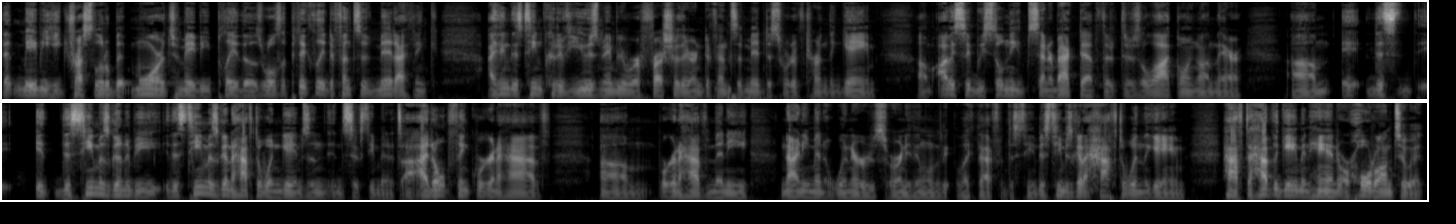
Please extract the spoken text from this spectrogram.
that maybe he trusts a little bit more to maybe play those roles, particularly defensive mid. I think I think this team could have used maybe a refresher there in defensive mid to sort of turn the game. Um, obviously, we still need center back depth. There, there's a lot going on there. Um, it, this it, this team is going to be this team is going to have to win games in, in 60 minutes. I, I don't think we're going to have um, we're going to have many 90 minute winners or anything like that for this team. This team is going to have to win the game, have to have the game in hand or hold on to it.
